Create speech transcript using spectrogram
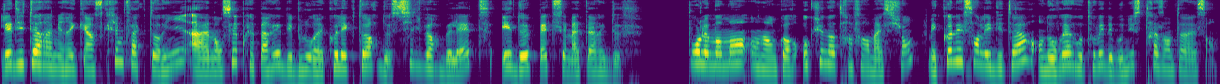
L'éditeur américain Scream Factory a annoncé préparer des Blu-ray collector de Silver Bullet et de Pet Sematary 2. Pour le moment, on n'a encore aucune autre information, mais connaissant l'éditeur, on devrait retrouver des bonus très intéressants.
